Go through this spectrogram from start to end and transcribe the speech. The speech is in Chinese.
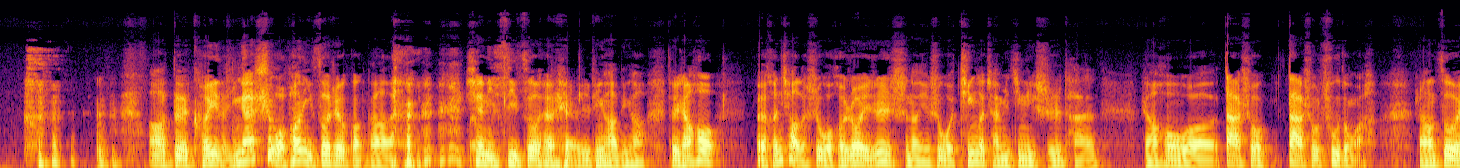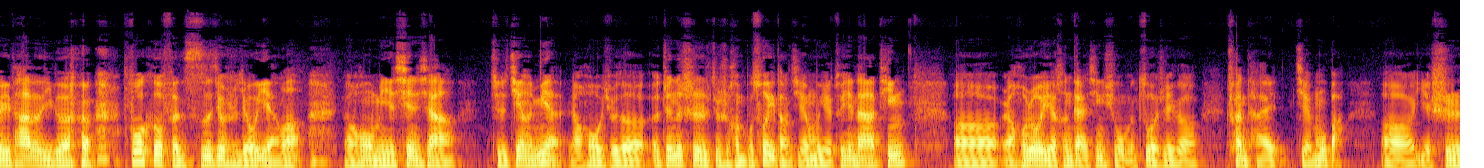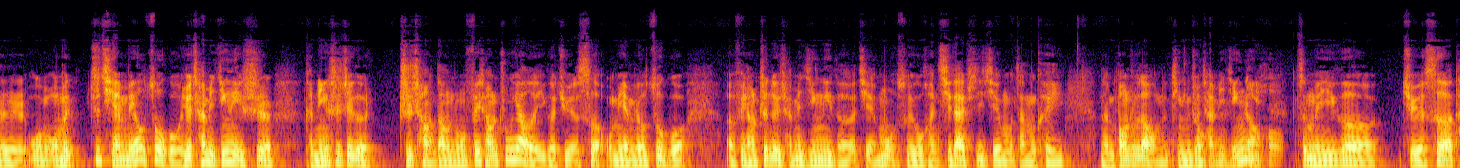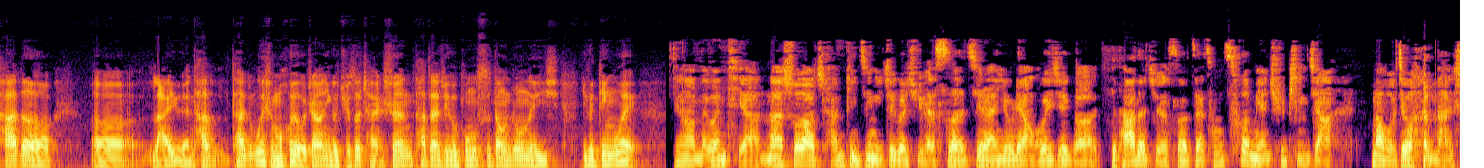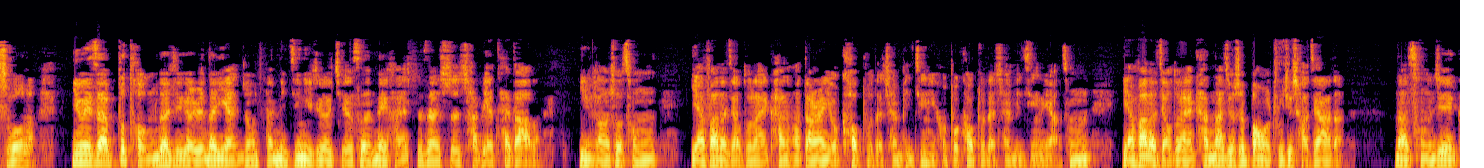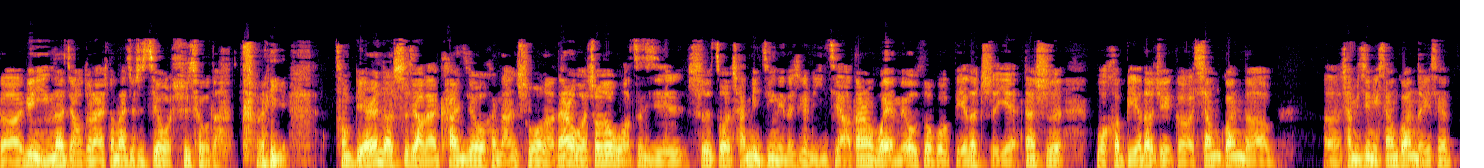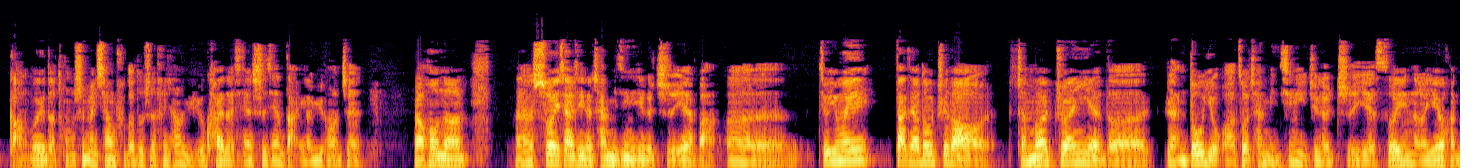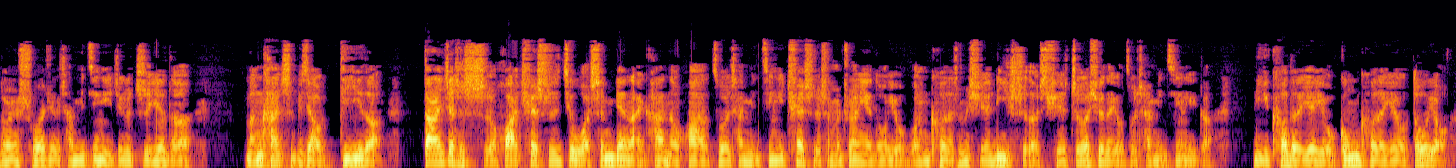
哦，对，可以的，应该是我帮你做这个广告了，现在你自己做的 也挺好，挺好。对，然后。呃，很巧的是，我和 Roy 认识呢，也是我听了产品经理实时谈，然后我大受大受触动啊，然后作为他的一个 播客粉丝，就是留言了，然后我们也线下就是见了面，然后我觉得呃真的是就是很不错一档节目，也推荐大家听，呃，然后 Roy 也很感兴趣，我们做这个串台节目吧，呃，也是我我们之前没有做过，我觉得产品经理是肯定是这个职场当中非常重要的一个角色，我们也没有做过。呃，非常针对产品经理的节目，所以我很期待这期节目，咱们可以能帮助到我们的听众。产品经理这么一个角色，它的呃来源，它它为什么会有这样一个角色产生？它在这个公司当中的一一个定位。行啊，没问题啊。那说到产品经理这个角色，既然有两位这个其他的角色在从侧面去评价，那我就很难说了，因为在不同的这个人的眼中，产品经理这个角色内涵实在是差别太大了。你比方说从研发的角度来看的话，当然有靠谱的产品经理和不靠谱的产品经理啊。从研发的角度来看，那就是帮我出去吵架的；那从这个运营的角度来说，那就是接我需求的。所以从别人的视角来看就很难说了。但是我说说我自己是做产品经理的这个理解啊。当然我也没有做过别的职业，但是我和别的这个相关的呃产品经理相关的一些岗位的同事们相处的都是非常愉快的。先事先打一个预防针，然后呢。呃，说一下这个产品经理这个职业吧。呃，就因为大家都知道，什么专业的人都有啊，做产品经理这个职业，所以呢，也有很多人说这个产品经理这个职业的门槛是比较低的。当然，这是实话，确实，就我身边来看的话，做产品经理确实什么专业都有，文科的、什么学历史的、学哲学的有做产品经理的，理科的也有，工科的也有，都有。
